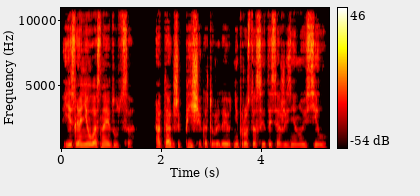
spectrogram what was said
если они у вас найдутся. а также пища, которая дает не просто сытость, а жизненную силу.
